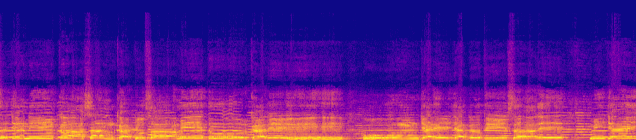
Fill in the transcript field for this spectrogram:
सजने का संकट सामे दूर करे। ओम जय जगदीश हरे जय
